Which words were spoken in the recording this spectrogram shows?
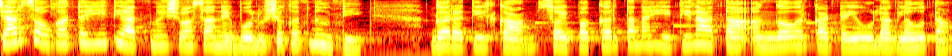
चार चौघातही ती आत्मविश्वासाने बोलू शकत नव्हती. घरातील काम स्वयंपाक करतानाही तिला आता अंगावर काटा येऊ लागला होता.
